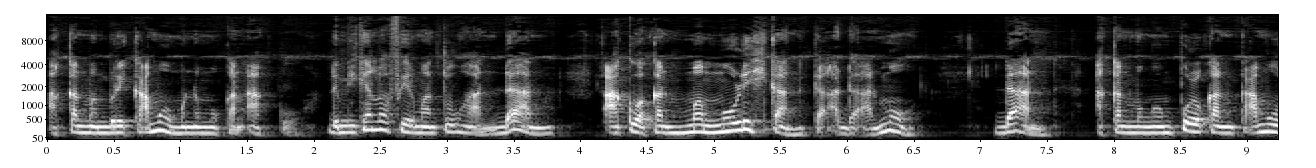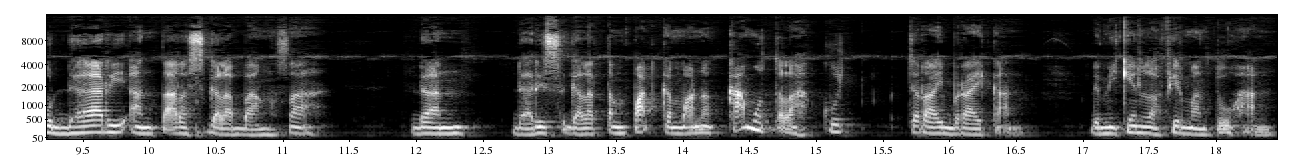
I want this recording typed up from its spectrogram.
akan memberi kamu menemukan aku. Demikianlah firman Tuhan dan aku akan memulihkan keadaanmu dan akan mengumpulkan kamu dari antara segala bangsa dan dari segala tempat ke mana kamu telah kucerai beraikan. Demikianlah firman Tuhan.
